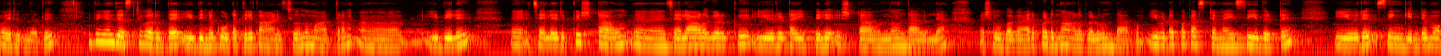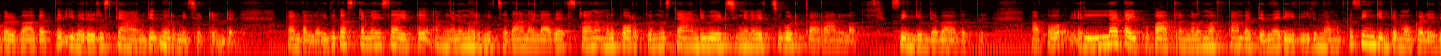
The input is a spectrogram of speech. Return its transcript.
വരുന്നത്. ഇത് ഞാൻ ജസ്റ്റ് വെറുതെ ഇതിന്റെ കൂട്ടത്തിൽ കാണിച്ചു എന്ന് മാത്രം ഇതിൽ ചിലർക്ക് ഇഷ്ടാവും ചില ആളുകൾക്ക് ഈ ഒരു ടൈപ്പിൽ ഇഷ്ടാവുന്നും ഉണ്ടാവില്ല. പക്ഷെ ഉപകാരപ്പെടുന്ന ആളുകളും ഉണ്ടാകും. ഇവിടെ ഇപ്പോൾ കസ്റ്റമൈസ് ചെയ്തിട്ട് ഈ ഒരു സിങ്കിന്റെ മുകൾ ഭാഗത്ത് ഇവരൊരു സ്റ്റാൻഡ് നിർമ്മിച്ചിട്ടുണ്ട്. കണ്ടല്ലോ. ഇത് കസ്റ്റമൈസ് ആയിട്ട് അങ്ങനെ നിർമ്മിച്ചതാണ്. അല്ലാതെ എക്സ്ട്രാ നമ്മൾ പുറത്തുനിന്ന് സ്റ്റാൻഡ് മേടിച്ച് ഇങ്ങനെ വെച്ച് കൊടുക്കാറാണല്ലോ സിങ്കിന്റെ ഭാഗത്ത്. അപ്പോൾ എല്ലാ ടൈപ്പ് പാത്രങ്ങളും വെക്കാൻ പറ്റുന്ന രീതിയിൽ നമുക്ക് സിങ്കിന്റെ മുകളിൽ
